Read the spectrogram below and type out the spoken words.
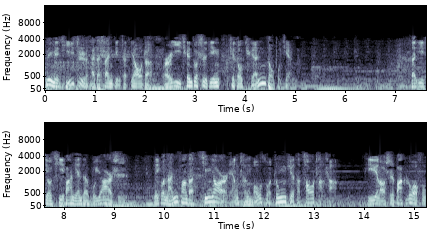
那面旗帜还在山顶上飘着，而一千多士兵却都全都不见了。在一九七八年的五月二十日，美国南方的新奥尔良城某所中学的操场上。体育老师巴克洛夫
